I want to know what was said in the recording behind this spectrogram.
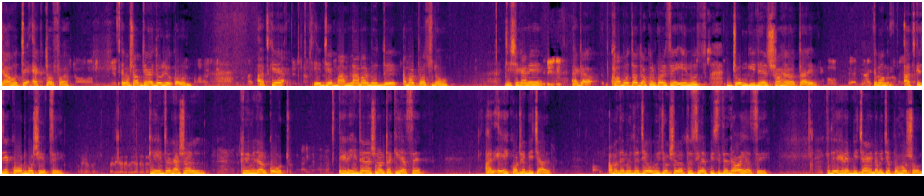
যা হচ্ছে একতরফা। এবং সব জায়গায় দলীয়করণ। আজকে যে মামলা আমার বিরুদ্ধে আমার প্রশ্ন যে সেখানে একটা ক্ষমতা দখল করেছে ইউনুস জঙ্গিদের সহায়তায়। এবং আজকে যে কোর্ট বসিয়েছে, কি ইন্টারন্যাশনাল ক্রিমিনাল কোর্ট, এখানে ইন্টারন্যাশনালটা কি আছে? আর এই কোর্টে বিচার আমাদের বিরুদ্ধে যে অভিযোগ, সেটা তো সিআরপিসিতে দেওয়াই আছে। কিন্তু এখানে বিচারের নামে যে প্রহসন,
